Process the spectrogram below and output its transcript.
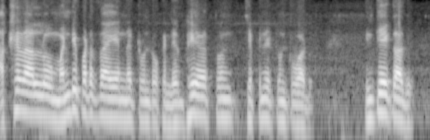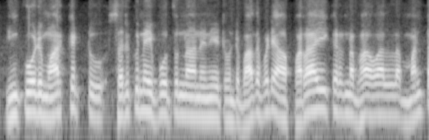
అక్షరాల్లో మండిపడతాయి అన్నటువంటి ఒక నిర్భయత్వం చెప్పినటువంటి వాడు. ఇంతేకాదు ఇంకోటి మార్కెట్టు సరుకునైపోతున్నాననేటువంటి బాధపడి ఆ పరాయీకరణ భావాల మంట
